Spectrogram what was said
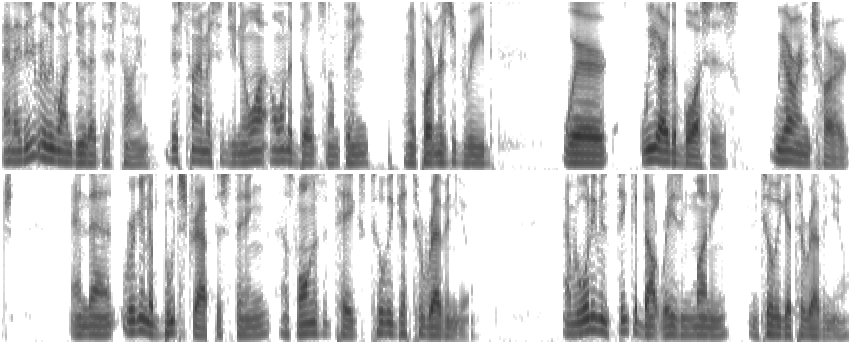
And I didn't really want to do that this time. This time I said, you know what? I want to build something, and my partners agreed, where we are the bosses, we are in charge, and that we're going to bootstrap this thing as long as it takes till we get to revenue. And we won't even think about raising money until we get to revenue.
